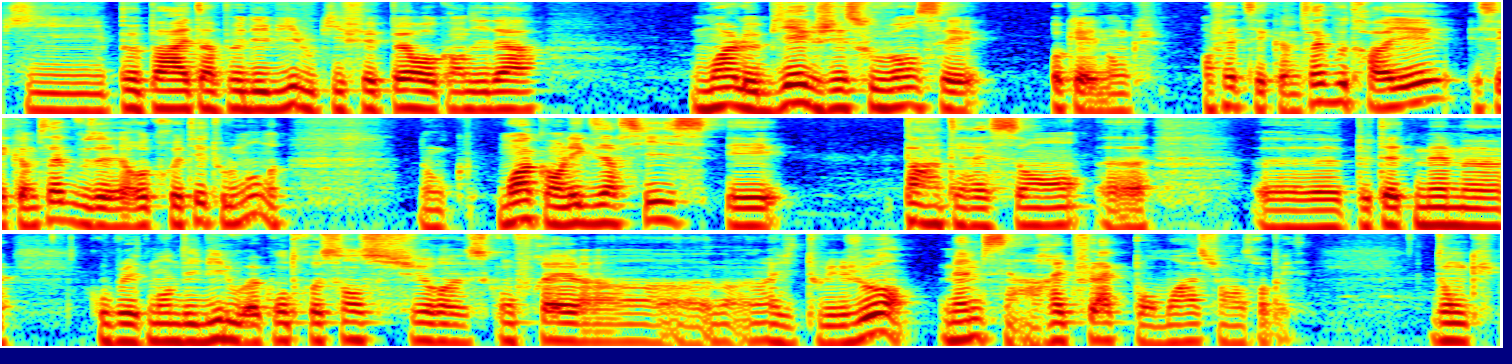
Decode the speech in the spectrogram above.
qui peut paraître un peu débile ou qui fait peur au candidat, moi, le biais que j'ai souvent, c'est ok, donc en fait, c'est comme ça que vous travaillez et c'est comme ça que vous allez recruter tout le monde. Donc moi, quand l'exercice est pas intéressant, euh, euh, peut-être même complètement débile ou à contresens sur ce qu'on ferait dans la vie de tous les jours, même c'est un red flag pour moi sur l'entreprise. Donc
